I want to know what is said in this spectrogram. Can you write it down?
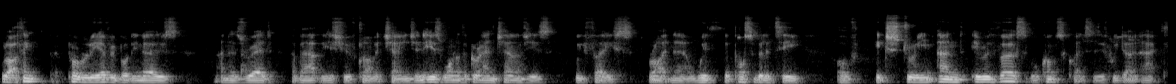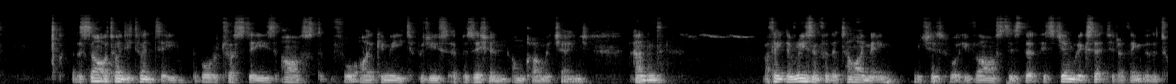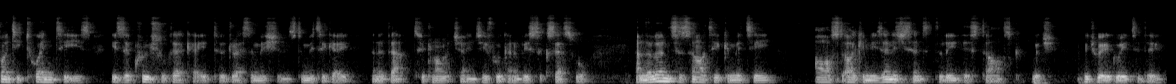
Well, I think probably everybody knows and has read about the issue of climate change, and is one of the grand challenges we face right now with the possibility of extreme and irreversible consequences if we don't act. At the start of 2020, the Board of Trustees asked for IChemE to produce a position on climate change, and I think the reason for the timing, which is what you've asked, is that it's generally accepted, I think, that the 2020s is a crucial decade to address emissions, to mitigate and adapt to climate change if we're going to be successful. And the Learned Society Committee asked IChemE's Energy Centre to lead this task, which, which we agreed to do.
